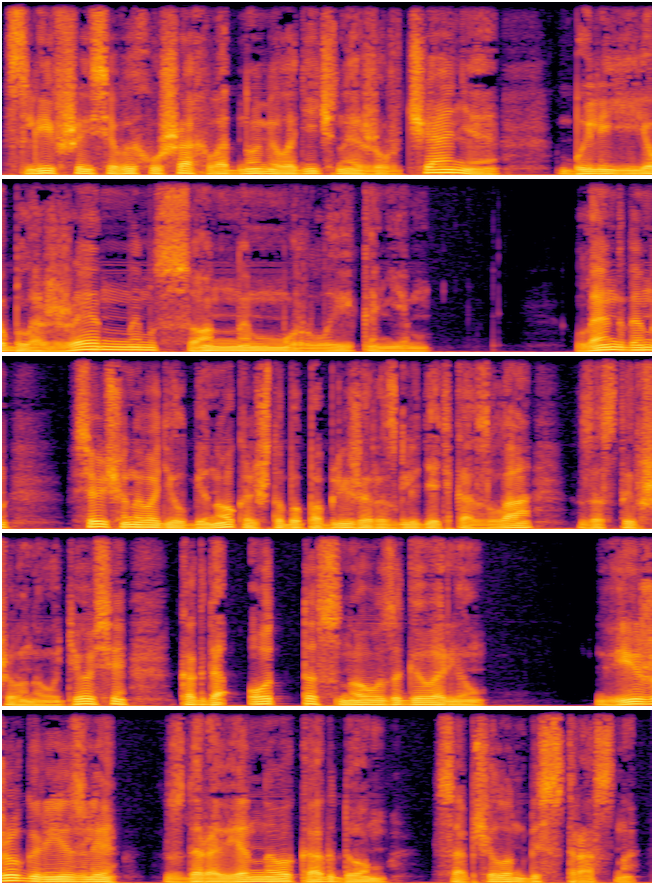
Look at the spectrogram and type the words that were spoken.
слившиеся в их ушах в одно мелодичное журчание, были ее блаженным сонным мурлыканьем. Лэнгдон все еще наводил бинокль, чтобы поближе разглядеть козла, застывшего на утесе, когда Отто снова заговорил. — Вижу гризли, здоровенного как дом, — сообщил он бесстрастно. —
